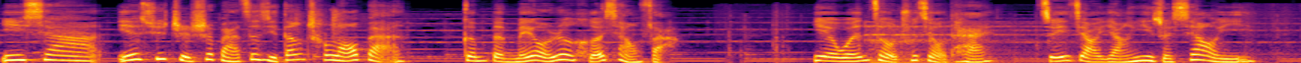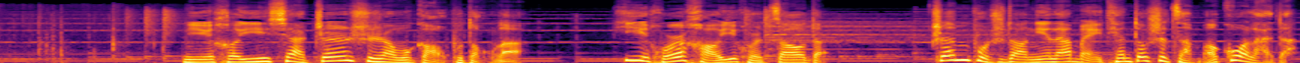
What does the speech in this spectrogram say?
伊夏也许只是把自己当成老板，根本没有任何想法。叶文走出酒台，嘴角洋溢着笑意。你和一夏真是让我搞不懂了，一会儿好一会儿糟的，真不知道你俩每天都是怎么过来的。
